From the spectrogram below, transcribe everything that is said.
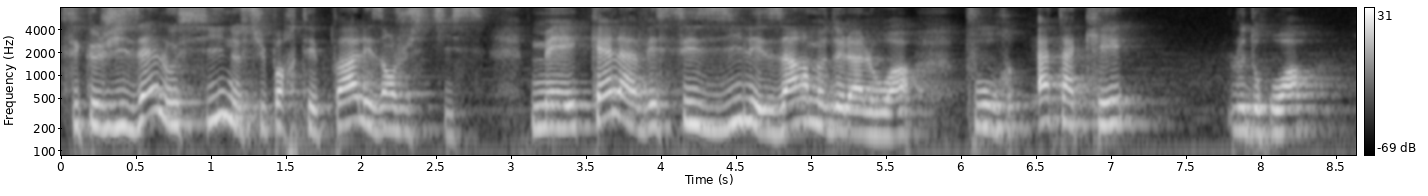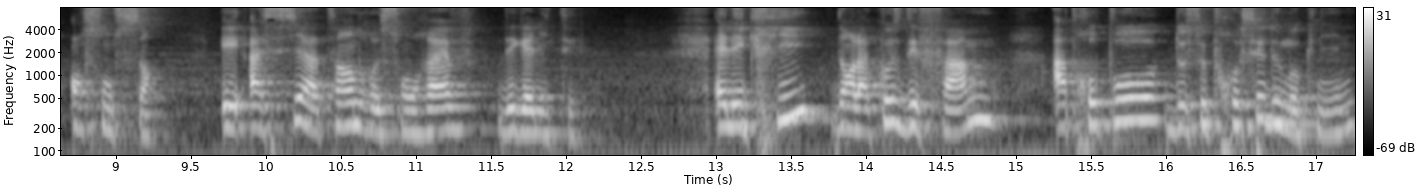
c'est que Gisèle aussi ne supportait pas les injustices, mais qu'elle avait saisi les armes de la loi pour attaquer le droit en son sein et ainsi atteindre son rêve d'égalité. Elle écrit dans La cause des femmes, à propos de ce procès de Moknine,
